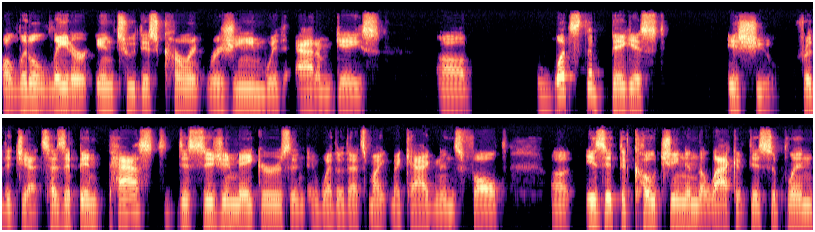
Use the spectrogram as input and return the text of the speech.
a little later into this current regime with Adam Gase. Uh, what's the biggest issue for the Jets? Has it been past decision makers, and, and whether that's Mike Maccagnan's fault? Uh, is it the coaching and the lack of discipline?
